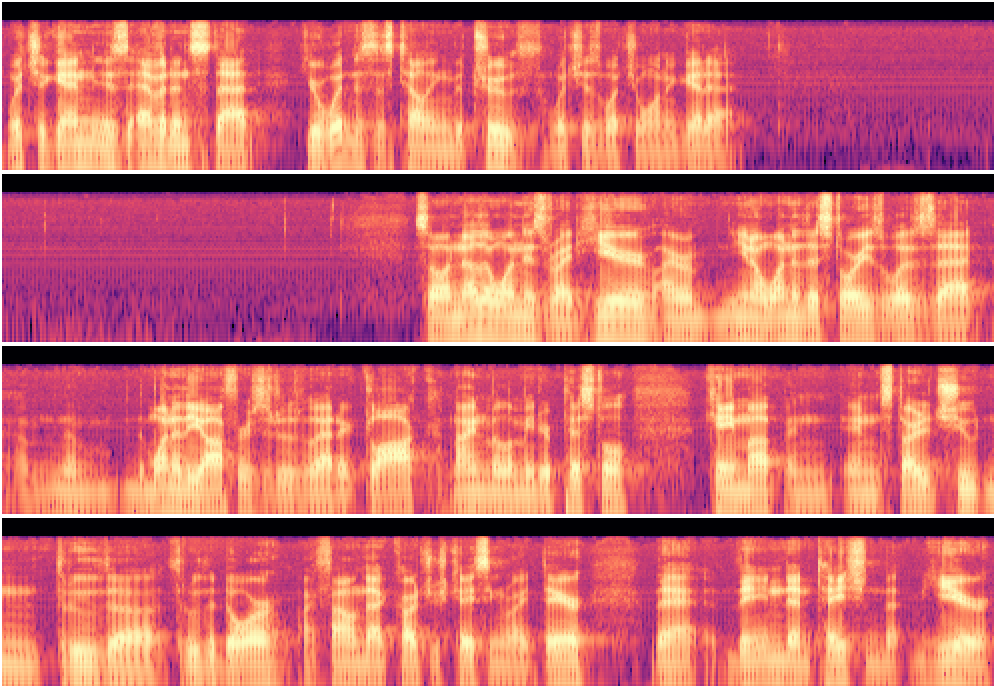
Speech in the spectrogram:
which again is evidence that your witness is telling the truth, which is what you want to get at. So another one is right here. I, you know, one of the stories was that um, one of the officers who had a Glock nine millimeter pistol came up and, and started shooting through the through the door. I found that cartridge casing right there. That the indentation that here,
